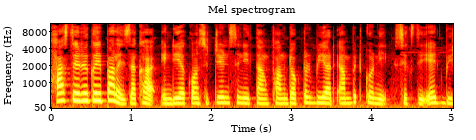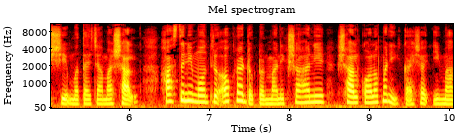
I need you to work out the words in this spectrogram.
হাস্তেরগৈ পালাই জাখা ইন্ডিয়া কনস্টিটিউয়েন্সিনি তাংফাং ডক্টর বি আর আম্বেদকরনি সিক্সটি এইট বিশি মতাই চামা সাল হাস্তেনি মন্ত্রী অক্রা ডক্টর মানিক সাহানি সাল কলকমানি কাইসা ইমাং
